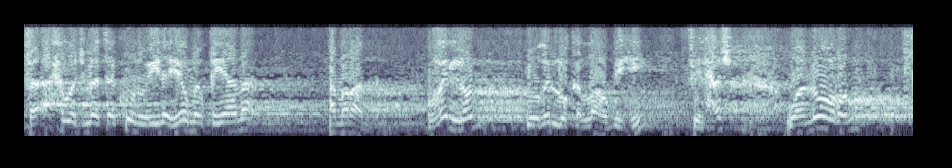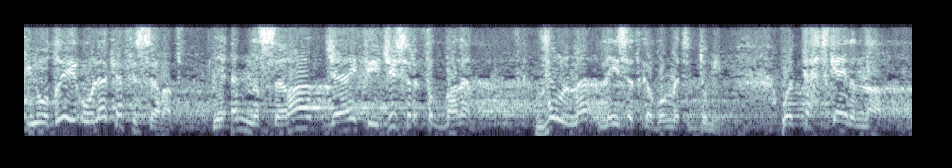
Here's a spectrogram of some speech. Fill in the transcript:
فأحوج ما تكون إليه يوم القيامة أمران. ظل يظلك الله به في الحشر ونور يضيء لك في الصراط لأن الصراط جاي في جسر في الظلام. ظلمة ليست كظلمة الدنيا. والتحت كاين النار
